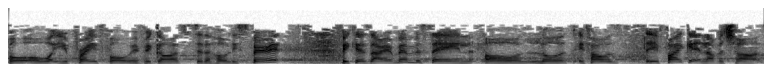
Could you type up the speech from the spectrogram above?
for or what you pray for with regards to the Holy Spirit, because I remember saying, "Oh Lord, if I was, if I get another chance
